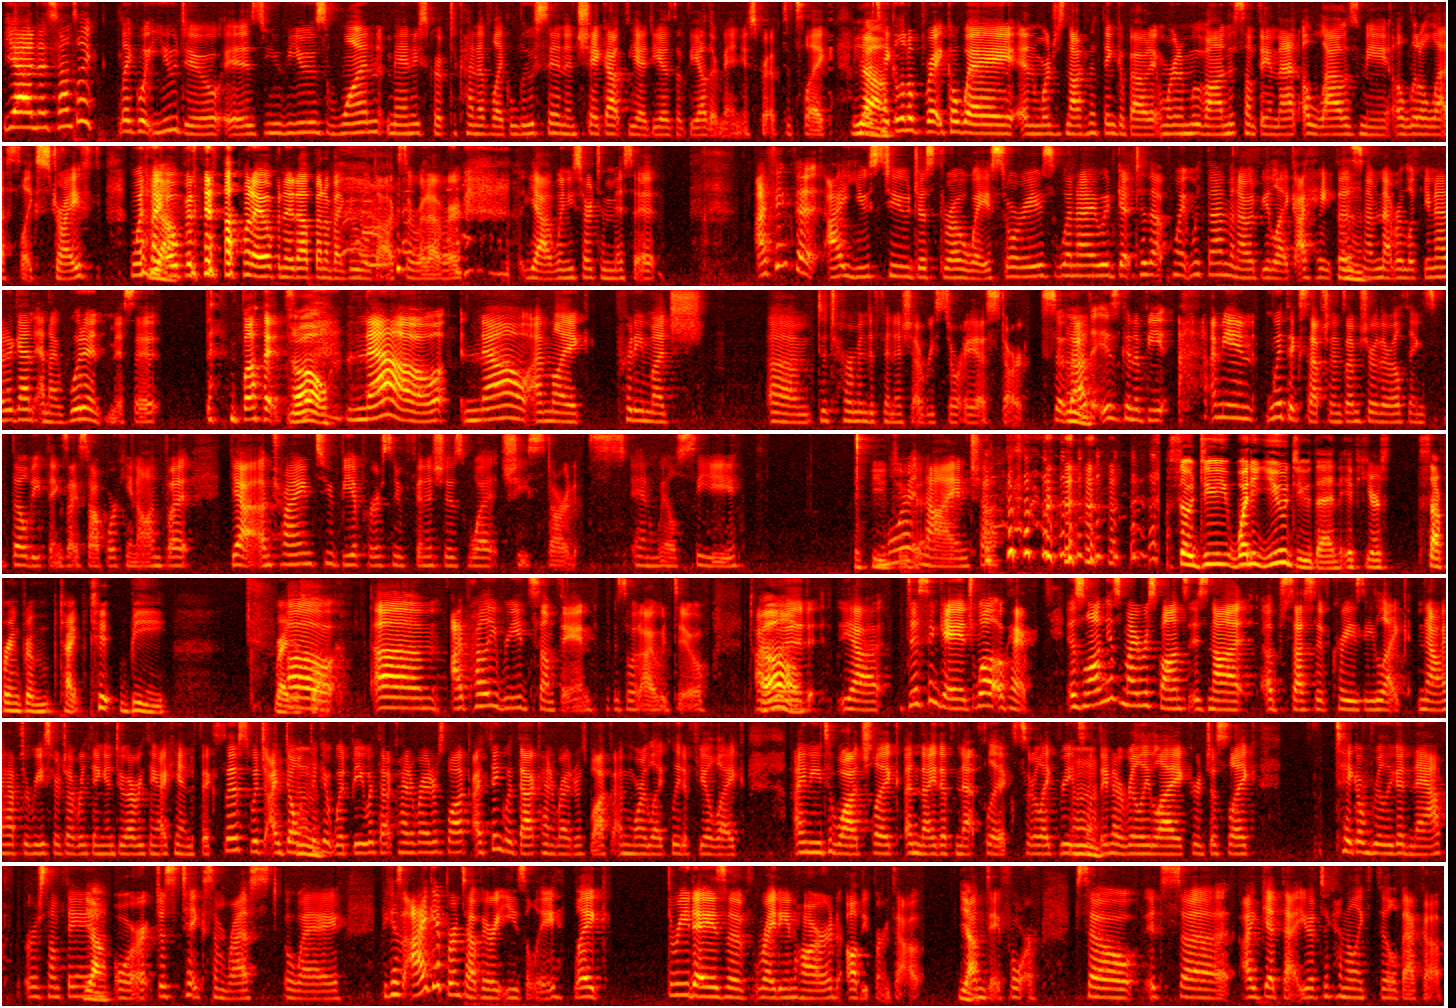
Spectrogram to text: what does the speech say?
yeah, and it sounds like like what you do is you use one manuscript to kind of like loosen and shake out the ideas of the other manuscript. It's like yeah, take a little break away, and we're just not going to think about it, and we're going to move on to something that allows me a little less like strife when yeah. I open it up when I open it up on my Google Docs or whatever. yeah, when you start to miss it. I think that I used to just throw away stories when I would get to that point with them, and I would be like, I hate this, mm. and I'm never looking at it again, and I wouldn't miss it. but oh. now, now I'm like pretty much um, determined to finish every story I start. So mm. that is going to be, I mean, with exceptions, I'm sure there'll things there'll be things I stop working on, but yeah, I'm trying to be a person who finishes what she starts, and we'll see more at that. nine, Chuck. so do you, what do you do then if you're suffering from type two B writer's oh, block? Um, I'd probably read something is what I would do. I oh. would yeah, disengage. Well, okay. As long as my response is not obsessive crazy like now I have to research everything and do everything I can to fix this, which I don't mm. think it would be with that kind of writer's block. I think with that kind of writer's block, I'm more likely to feel like I need to watch like a night of Netflix or like read mm. something I really like or just like take a really good nap or something yeah. or just take some rest away because I get burnt out very easily. Like 3 days of writing hard, I'll be burnt out. Yeah. On day 4. So, it's uh I get that. You have to kind of like fill back up.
